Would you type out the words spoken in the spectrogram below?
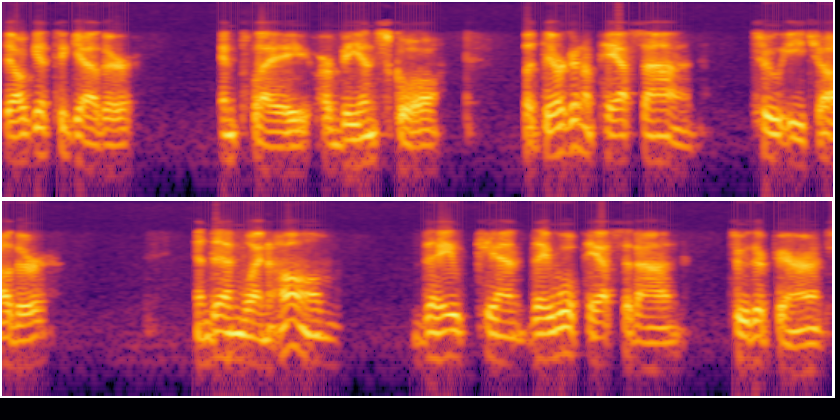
they'll get together and play or be in school, but they're going to pass on to each other. And then when home, they can, they will pass it on to their parents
